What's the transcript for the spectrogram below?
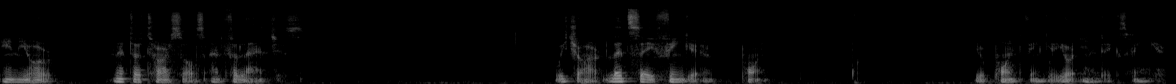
in your metatarsals and phalanges, which are, let's say, finger point your point finger, your index finger.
